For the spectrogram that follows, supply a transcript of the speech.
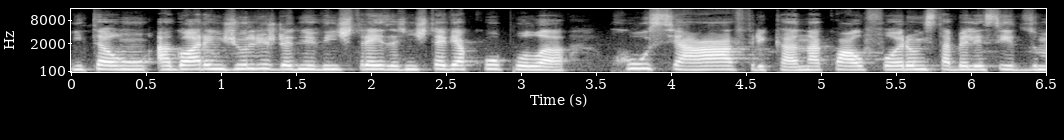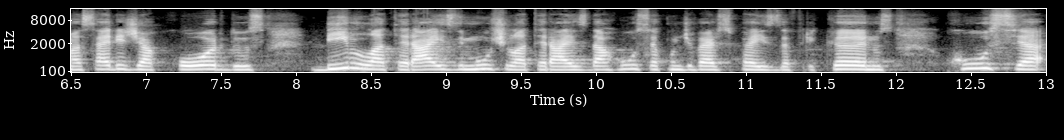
Então, agora em julho de 2023, a gente teve a cúpula Rússia-África, na qual foram estabelecidos uma série de acordos bilaterais e multilaterais da Rússia com diversos países africanos. Rússia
